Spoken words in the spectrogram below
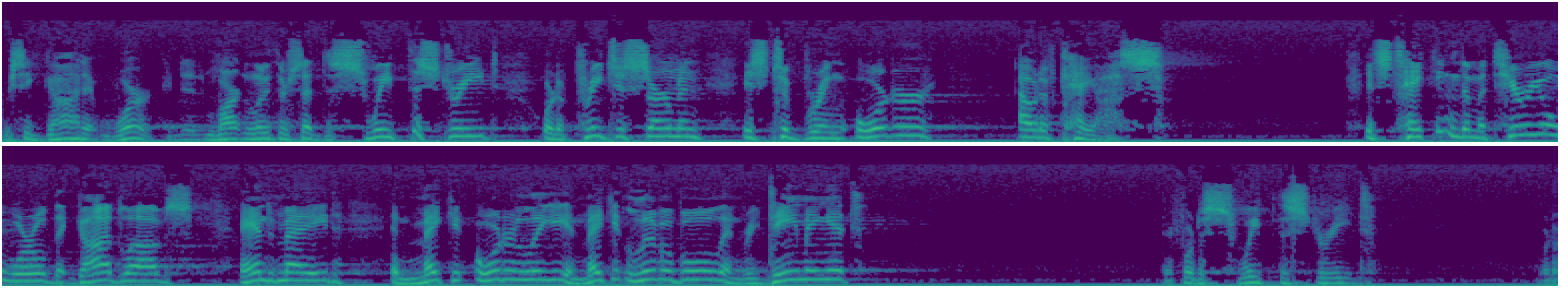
We see God at work. Martin Luther said to sweep the street or to preach a sermon is to bring order out of chaos. It's taking the material world that God loves and made and make it orderly and make it livable and redeeming it. Therefore, to sweep the street or to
